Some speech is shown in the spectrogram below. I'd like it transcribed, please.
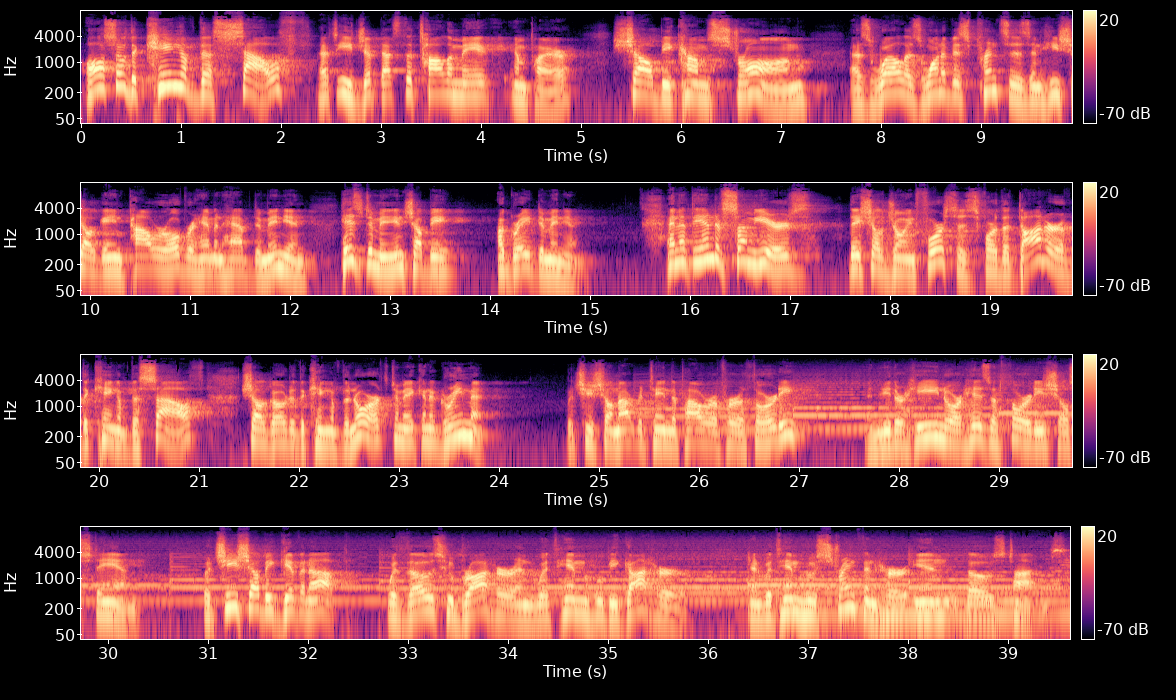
Also, the king of the south, that's Egypt, that's the Ptolemaic empire, shall become strong, as well as one of his princes, and he shall gain power over him and have dominion. His dominion shall be a great dominion. And at the end of some years, they shall join forces, for the daughter of the king of the south shall go to the king of the north to make an agreement. But she shall not retain the power of her authority, and neither he nor his authority shall stand. But she shall be given up with those who brought her, and with him who begot her, and with him who strengthened her in those times.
